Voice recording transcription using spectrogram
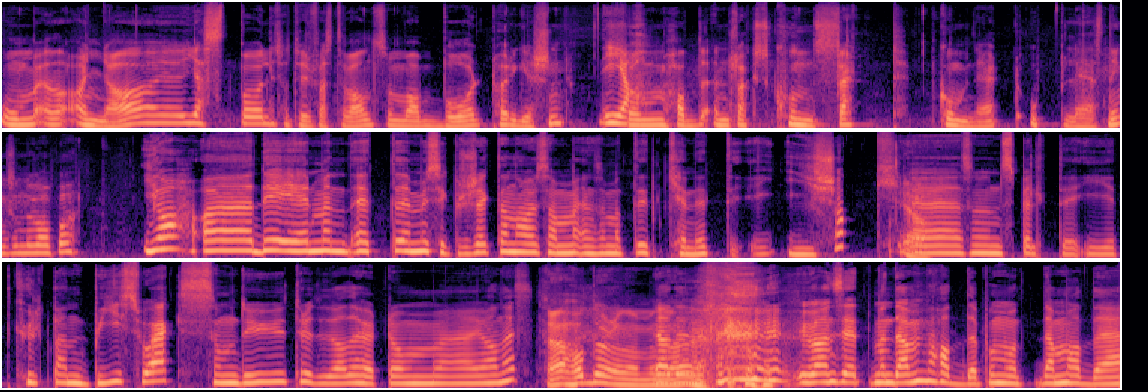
om en annen gjest på litteraturfestivalen, som var Bård Torgersen. Ja, Som hadde en slags konsert, kombinert opplesning, som du var på. ja eh, det er et musikkprosjekt han har sammen med en som heter Kenneth Ishak, Ja. eh, som spilte i et kultband Beeswax, som du trodde du hadde hørt om, eh, Johannes. Jeg hadde hørt om men Ja, det, uansett, men de hadde, på en måte, de hadde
